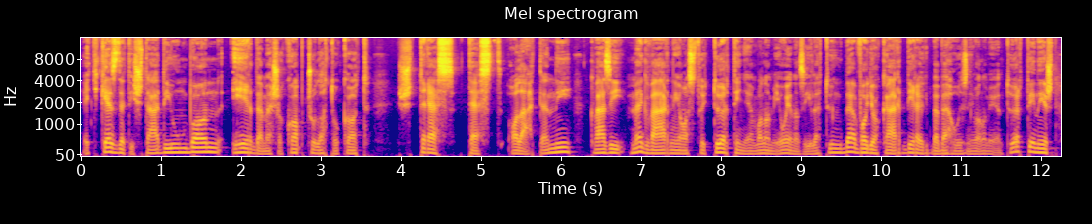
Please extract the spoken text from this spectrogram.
egy kezdeti stádiumban érdemes a kapcsolatokat stressz teszt alá tenni, kvázi megvárni azt, hogy történjen valami olyan az életünkbe, vagy akár direktbe behozni valami olyan történést,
